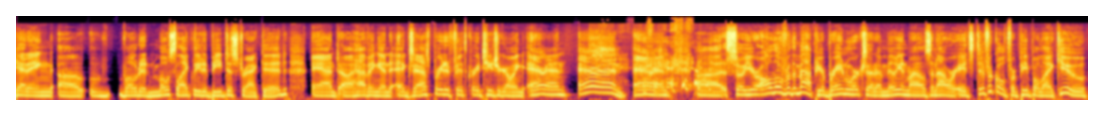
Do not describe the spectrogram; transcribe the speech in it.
getting uh, voted most likely to be distracted and uh, having an exasperated fifth grade teacher going, Erin, Erin, Erin. uh, so you're all over the map. Your brain works at a million miles an hour. It's difficult for people like you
